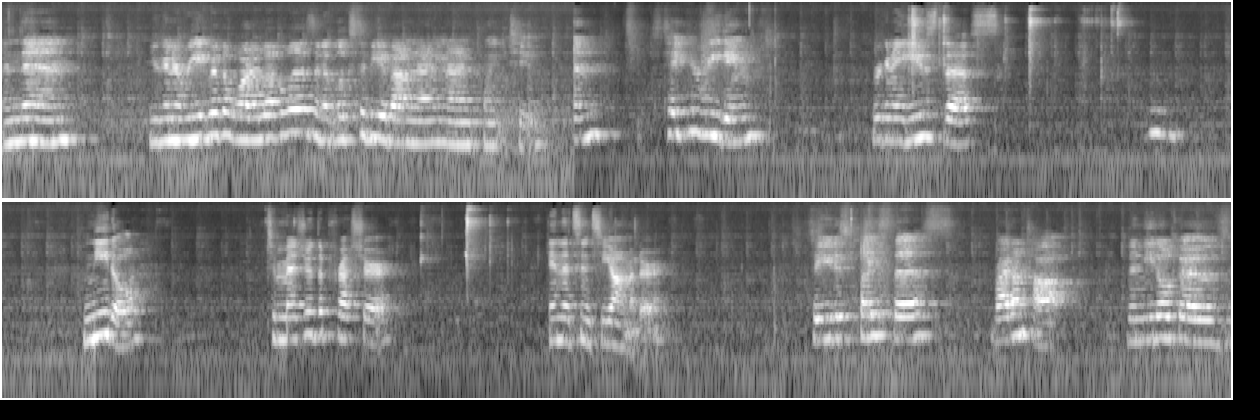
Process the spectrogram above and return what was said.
And then you're gonna read where the water level is and it looks to be about 99.2. And to take your reading, we're gonna use this needle to measure the pressure in the tensiometer. So you just place this right on top. The needle goes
